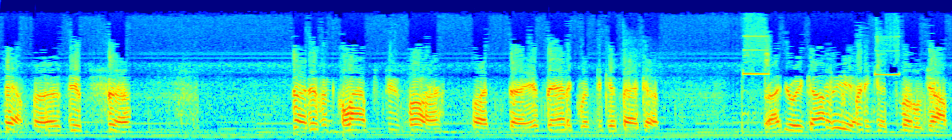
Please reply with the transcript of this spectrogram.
step, uh, it's uh, that isn't collapsed too far, but uh, it's adequate to get back up. Roger, we copy. A pretty good little jump.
